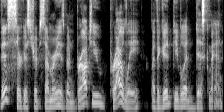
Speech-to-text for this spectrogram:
This circus trip summary has been brought to you proudly by the good people at Discman.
